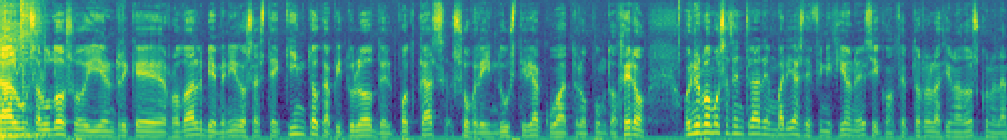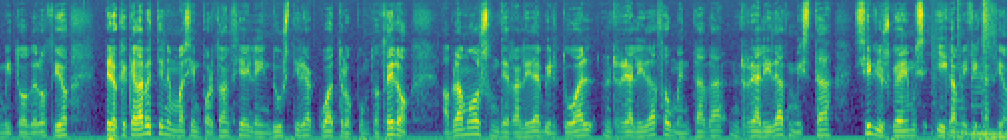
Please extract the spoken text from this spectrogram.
Tal? Un saludo, soy Enrique Rodal, bienvenidos a este quinto capítulo del podcast sobre Industria 4.0. Hoy nos vamos a centrar en varias definiciones y conceptos relacionados con el ámbito del ocio, pero que cada vez tienen más importancia en la Industria 4.0. Hablamos de realidad virtual, realidad aumentada, realidad mixta, serious games y gamificación.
